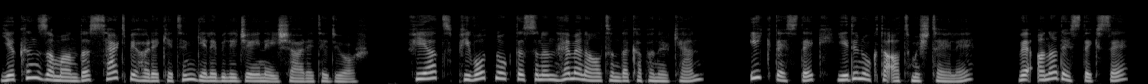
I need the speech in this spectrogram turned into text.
yakın zamanda sert bir hareketin gelebileceğine işaret ediyor. Fiyat, pivot noktasının hemen altında kapanırken, ilk destek 7.60 TL ve ana destek ise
